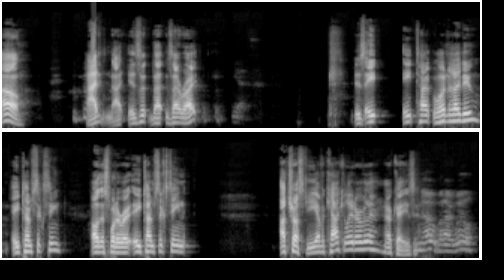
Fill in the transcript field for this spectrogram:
Oh, I, I is it that is that right? Yes. Is eight eight times? What did I do? Eight times sixteen? Oh, that's what I wrote. Eight times sixteen I trust you. You have a calculator over there? Okay, easy. No, but I will.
